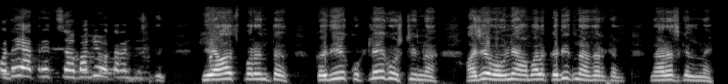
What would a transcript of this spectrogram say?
पदयात्रेत सहभागी होताना दिसतील. की आजपर्यंत कधीही कुठल्याही गोष्टींना अजय भाऊने आम्हाला कधीच नाजार केलं नाराज केलं नाही.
